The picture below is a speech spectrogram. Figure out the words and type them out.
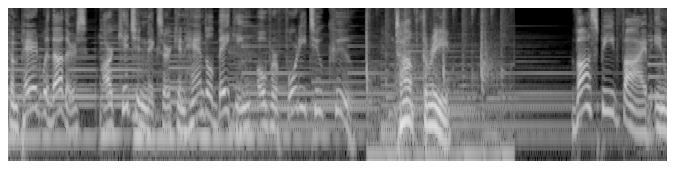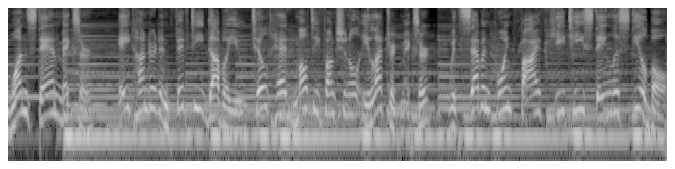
Compared with others, our kitchen mixer can handle baking over 42 ku. Top 3. Vospeed 5 in 1 stand mixer, 850W tilt head multifunctional electric mixer with 7.5 KT stainless steel bowl,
